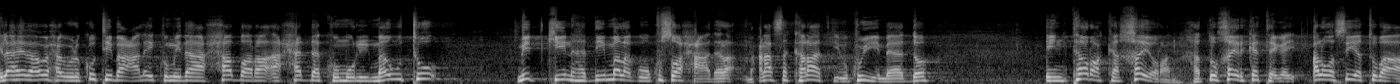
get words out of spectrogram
ilaahay baa waxau ihi kutiba calaykum idaa xadara axadakum lmowtu midkiin haddii malag uu ku soo xaadiro macnaa sakaraadkii uu ku yimaado in taraka khayran hadduu khayr ka tegay alwasiyatubaa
